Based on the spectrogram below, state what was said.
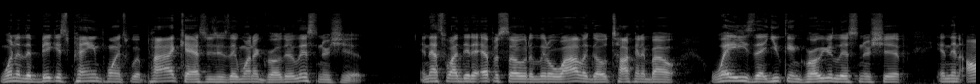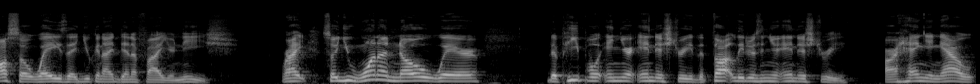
one of the biggest pain points with podcasters is they want to grow their listenership. And that's why I did an episode a little while ago talking about ways that you can grow your listenership and then also ways that you can identify your niche, right? So you want to know where the people in your industry, the thought leaders in your industry, are hanging out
